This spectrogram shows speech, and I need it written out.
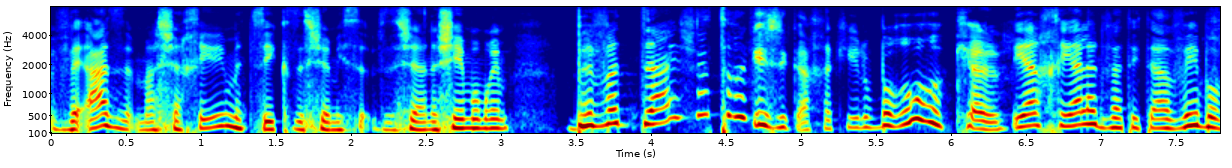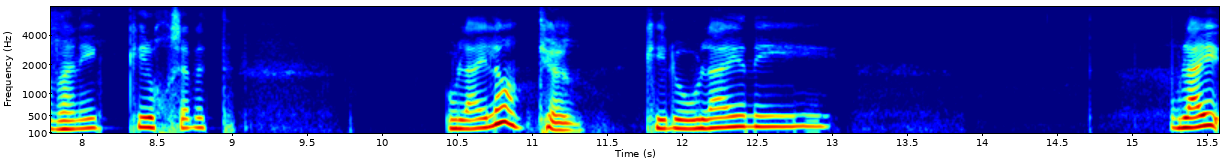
ואז מה שהכי מציק זה, שמס... זה שאנשים אומרים, בוודאי שאת תרגישי ככה, כאילו, ברור. כן, יהיה לך ילד ואת תתאהבי בו, ואני כאילו חושבת, אולי לא. כן, כאילו, אולי אני... אולי,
